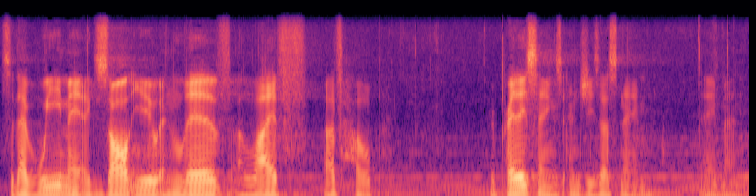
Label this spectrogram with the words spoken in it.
so that we may exalt you and live a life of hope. We pray these things in Jesus' name. Amen.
